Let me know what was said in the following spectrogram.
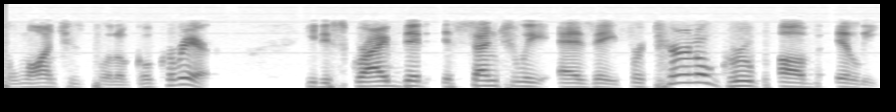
to launch his political career. He described it essentially as a fraternal group of elites.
